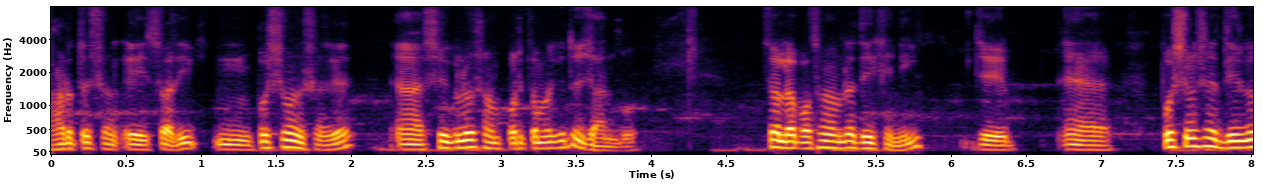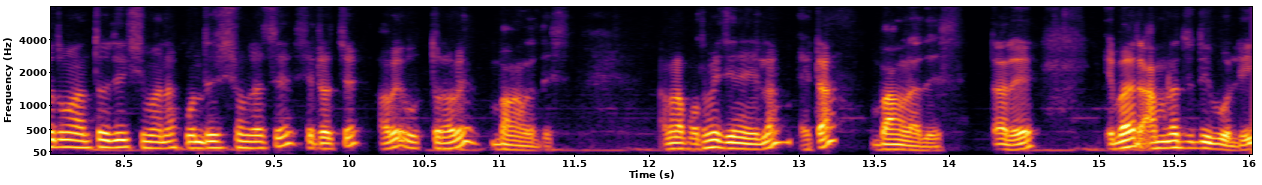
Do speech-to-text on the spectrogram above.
ভারতের সঙ্গে সরি পশ্চিমবঙ্গের সঙ্গে সেগুলো সম্পর্কে আমরা কিন্তু জানব। চলো প্রথমে আমরা দেখে নিই যে পশ্চিমবঙ্গের দীর্ঘতম আন্তর্জাতিক সীমানা কোন দেশের সঙ্গে আছে? সেটা হচ্ছে হবে উত্তর হবে বাংলাদেশ। আমরা প্রথমে জেনে নিলাম এটা বাংলাদেশ। তাহলে এবার আমরা যদি বলি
